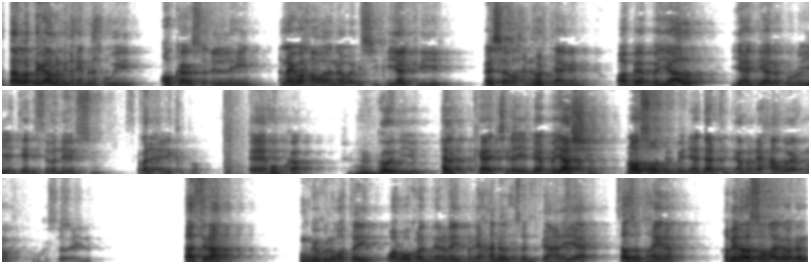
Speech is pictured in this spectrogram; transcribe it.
haddaan la dagaalami lahayn madaxweyne oon kaaga soo celin lahayn annaga waxaan wadanaa waa dhishikayaal keliya. Meesha waxaan hor waa beebayaal iyo haddii alla ku royay tenisamaneesu iskamana celin karno. Hubka nurgood iyo halkaa jira ee beebayaashii noo soo dirbay haddaad tid ama reexaan weerarno ka soo celino taasina hungay ku noqotay waa lagu kala diriray mareexaanna wuxuu soo difaacanayaa. Saasoo tahayna qabiilada soomaalida oo dhan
